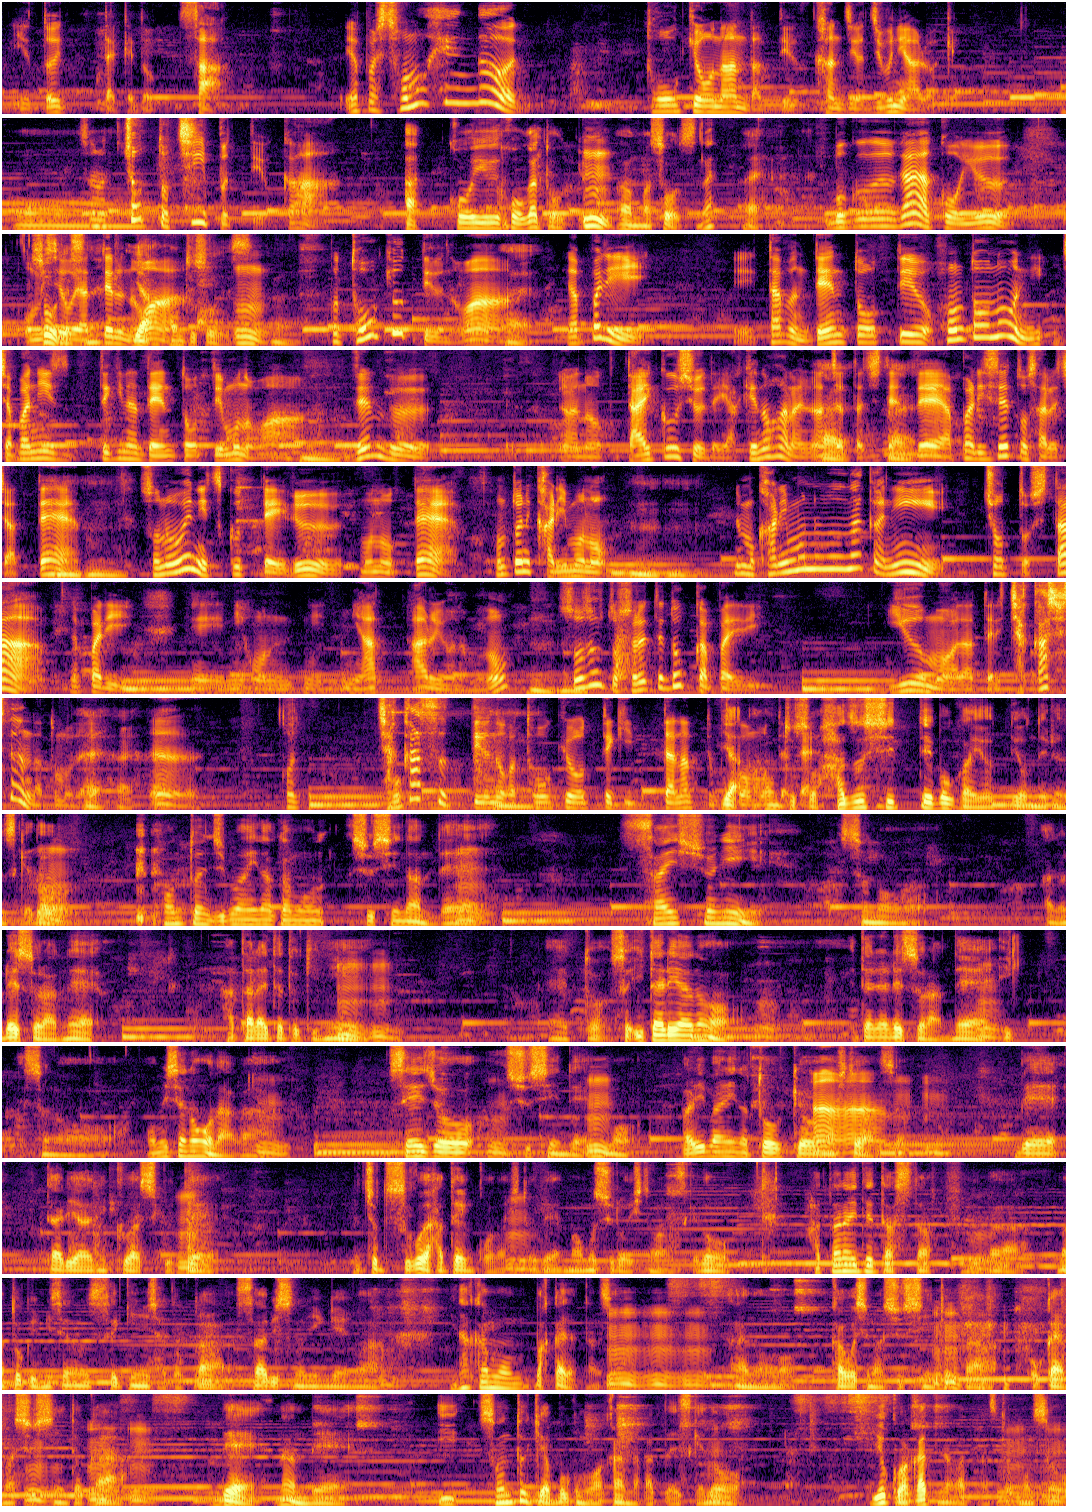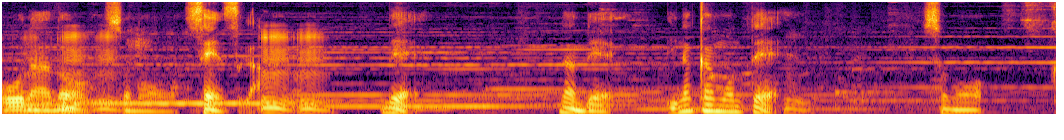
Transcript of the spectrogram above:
言っといたけどさやっぱりその辺が東京なんだっていう感じが自分にはあるわけ。そのちょっとチープっていうかあこういう方が東京、うん。あまあそうですね。はいはい僕がこういうお店をやってるのそうですね。いやは、本当そうです、うん。う東京っていうのは、はい。やっぱりえー多分伝統っていう本当のにジャパニーズ的な伝統っていうものは、うん。全部あの大空襲で焼け野原になっちゃった時点で、やっぱりリセットされちゃって、うんその上に作っているものって本当に借り物。でも借り物の中にちょっとしたやっぱり、えー日本ににああるようなもの、そうするとそれってどっかやっぱりユーモアだったり茶化しなんだと思うんだよね。はいはい茶化すっていうのが東京的だなって僕は思ってて。本当そう。外しって僕はよ呼んでるんですけど、うん本当に自分は田舎も出身なんで、最初にそのあのレストランで働いた時に、うんうん。えっとそれイタリアのうん。イタリアレストランで、そのお店のオーナーがうん。成城出身で、うん。もうバリバリの東京の人なんですよ。でイタリアに詳しくて、ちょっとすごい破天荒な人で、まあ、面白い人なんですけど働いてたスタッフが、まあ、特に店の責任者とかサービスの人間は田舎者ばっかりだったんですよ。あの鹿児島出身とか岡山出身とか。でなんでいその時は僕も分かんなかったですけどよく分かってなかったんですと思うんですようんオーナーのそのセンスが。でなんで田舎者ってうん。その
